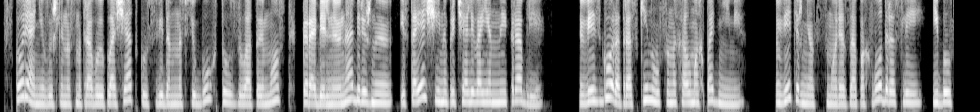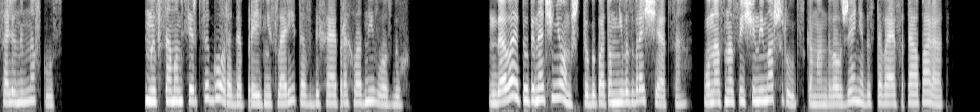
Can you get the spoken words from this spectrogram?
Вскоре они вышли на смотровую площадку с видом на всю бухту, золотой мост, корабельную набережную и стоящие на причале военные корабли. Весь город раскинулся на холмах под ними. Ветер нес с моря запах водорослей и был соленым на вкус. «Мы в самом сердце города», — произнесла Рита, вдыхая прохладный воздух. «Давай тут и начнем, чтобы потом не возвращаться. У нас насыщенный маршрут», — скомандовал Женя, доставая фотоаппарат.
